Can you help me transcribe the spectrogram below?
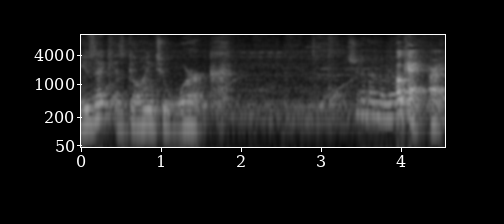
music is going to work. Should have done the real. Okay, all right.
